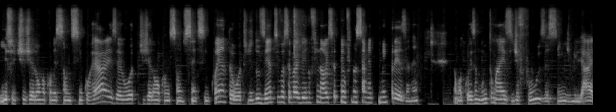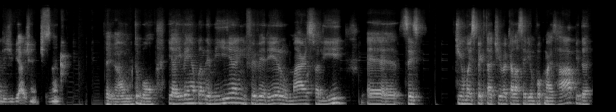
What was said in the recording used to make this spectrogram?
e isso te gerou uma comissão de cinco reais, aí o outro te gerou uma comissão de 150, o outro de 200, e você vai ver no final e você tem um financiamento de uma empresa, né? é uma coisa muito mais difusa, assim, de milhares de viajantes, né? Legal, muito bom. E aí vem a pandemia em fevereiro, março ali. É, vocês tinham uma expectativa que ela seria um pouco mais rápida?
